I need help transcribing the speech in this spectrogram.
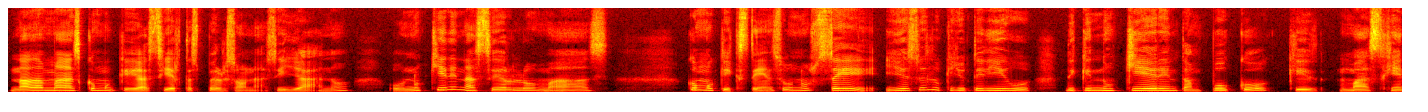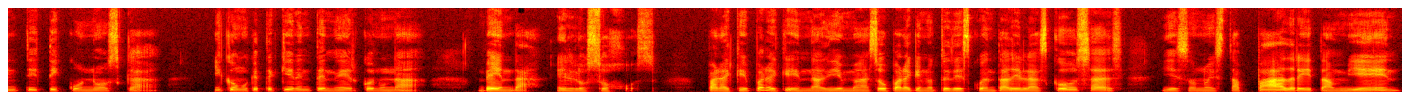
nada más como que a ciertas personas y ya, ¿no? O no quieren hacerlo más como que extenso, no sé. Y eso es lo que yo te digo, de que no quieren tampoco que más gente te conozca y como que te quieren tener con una venda en los ojos. ¿Para qué? Para que nadie más o para que no te des cuenta de las cosas. Y eso no está padre también.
